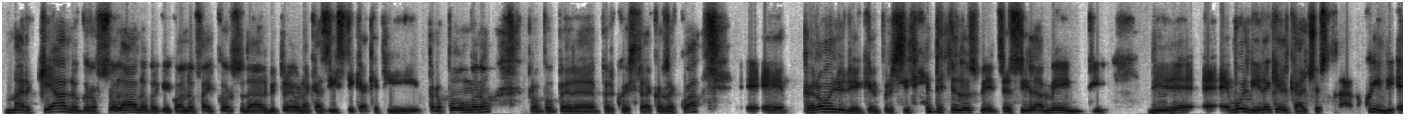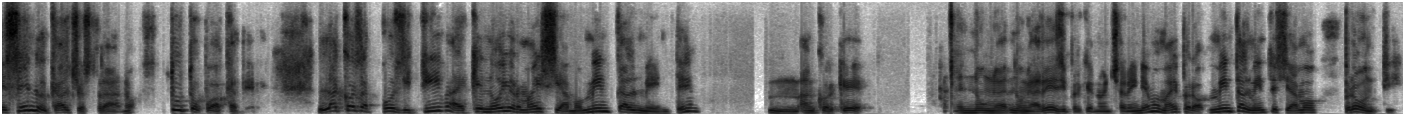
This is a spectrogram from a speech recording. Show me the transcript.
marchiano, grossolano, perché quando fai il corso d'arbitro è una casistica che ti propongono proprio per, per questa cosa qua. E, e, però voglio dire che il presidente dello Spezia si lamenti, dire, eh, vuol dire che il calcio è strano. Quindi, essendo il calcio strano, tutto può accadere. La cosa positiva è che noi ormai siamo mentalmente mh, mm, ancorché non, non arresi perché non ci arrendiamo mai, però mentalmente siamo pronti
